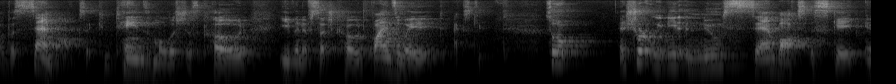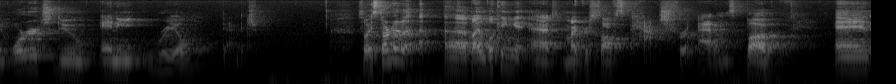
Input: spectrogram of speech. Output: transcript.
of a sandbox. It contains malicious code, even if such code finds a way to execute. So in short, we need a new sandbox escape in order to do any real. So I started uh, by looking at Microsoft's patch for Adam's bug, and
